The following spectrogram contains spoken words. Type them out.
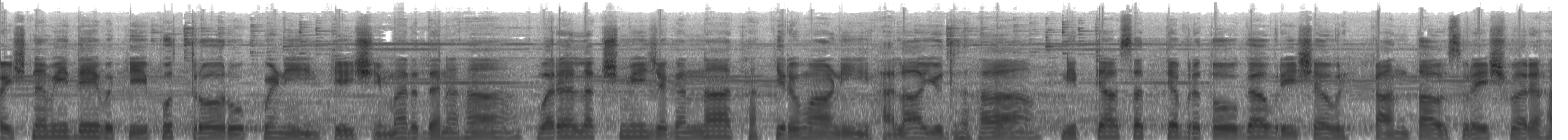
वैष्णवी देवकी पुत्रो रुक्मिणी केशिमर्दनः वरलक्ष्मी जगन्नाथ किरवाणी हलायुधः नित्या सत्यव्रतो गौरीशवृः कान्ता सुरेश्वरः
